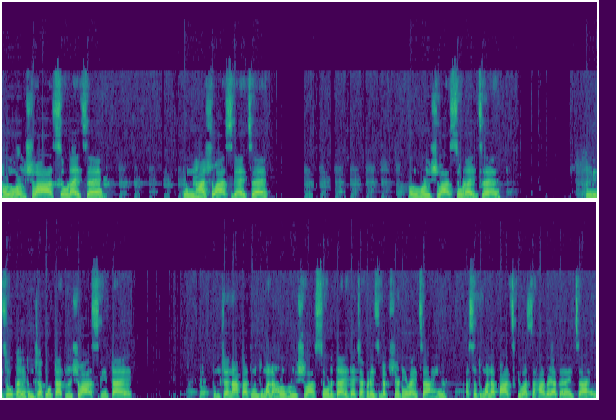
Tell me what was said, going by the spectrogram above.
हळूहळू श्वास सोडायचा आहे पुन्हा श्वास घ्यायचा आहे हळूहळू श्वास सोडायचा आहे तुम्ही जो काही तुमच्या पोटातून श्वास घेताय तुमच्या नाकातून तुम्हाला हळूहळू श्वास सोडताय त्याच्याकडेच लक्ष ठेवायचं आहे. असं तुम्हाला पाच किंवा सहा वेळा करायचं आहे.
